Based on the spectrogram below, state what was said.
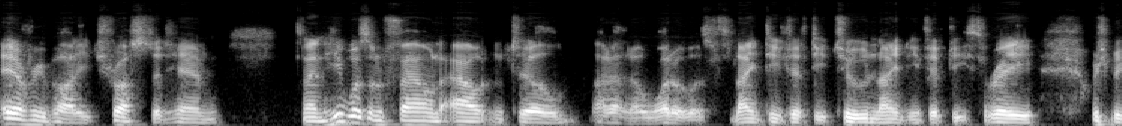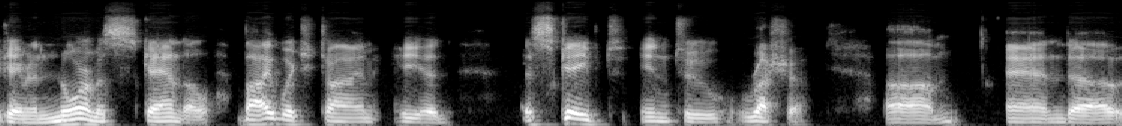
everybody trusted him. And he wasn't found out until, I don't know what it was, 1952, 1953, which became an enormous scandal, by which time he had escaped into Russia. Um, and uh,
